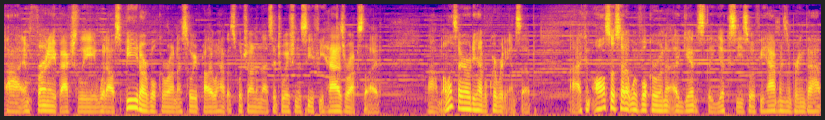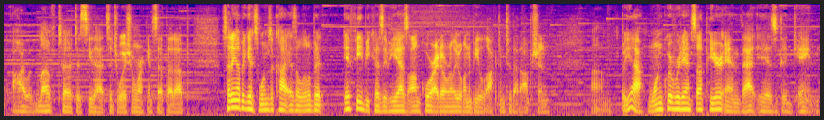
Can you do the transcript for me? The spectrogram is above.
Uh, Infernape actually would outspeed our Volcarona, so we probably will have to switch on in that situation to see if he has Rock Slide. Um, unless I already have a Quiver Dance up. Uh, I can also set up with Volcarona against the Uxie, so if he happens to bring that, oh, I would love to, to see that situation where I can set that up. Setting up against Whimsicott is a little bit iffy because if he has Encore, I don't really want to be locked into that option. Um, but yeah, one Quiver Dance up here, and that is good game.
